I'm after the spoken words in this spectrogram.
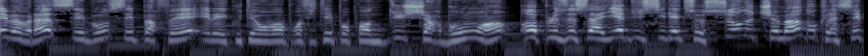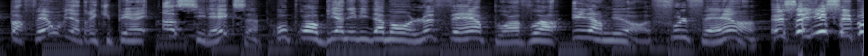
et ben voilà c'est bon c'est parfait et ben écoutez on va en profiter pour prendre du charbon hein. En plus de ça il y a du silex sur notre chemin donc là c'est parfait on vient de récupérer un silex. On prend bien évidemment le fer pour avoir une armure full fer. Et ça y est c'est bon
